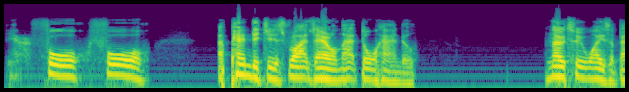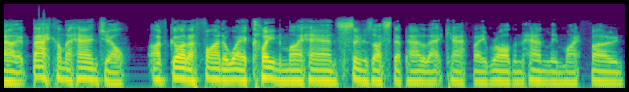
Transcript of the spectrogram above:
you know, four four appendages right there on that door handle. No two ways about it. Back on the hand gel. I've got to find a way of cleaning my hands as soon as I step out of that cafe rather than handling my phone,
